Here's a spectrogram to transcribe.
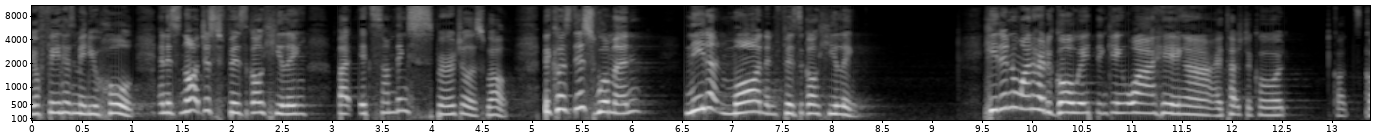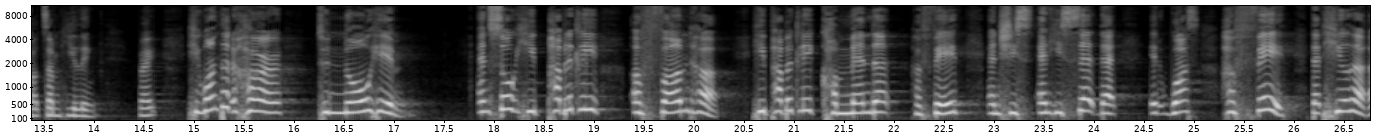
Your faith has made you whole. And it's not just physical healing, but it's something spiritual as well. Because this woman needed more than physical healing. He didn't want her to go away thinking, wow, hey, uh, I touched the code, got, got some healing, right? He wanted her to know him. And so he publicly affirmed her. He publicly commended her faith, and, she, and he said that it was her faith that healed her,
